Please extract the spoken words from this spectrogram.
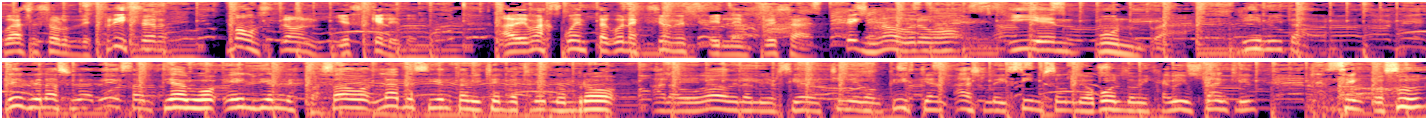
fue asesor de Freezer, Monstron y Skeleton. Además cuenta con acciones en la empresa Tecnódromo y en Munra. limitada. Desde la ciudad de Santiago, el viernes pasado, la presidenta Michelle Bachelet nombró al abogado de la Universidad de Chile con Christian Ashley Simpson, Leopoldo Benjamín Franklin, Cencosud,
